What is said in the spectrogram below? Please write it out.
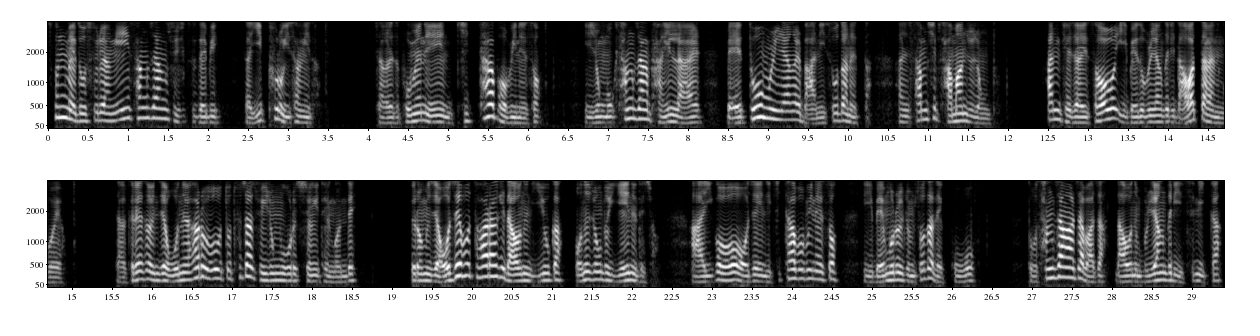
순매도 수량이 상장 주식수 대비 자, 2% 이상이다. 자, 그래서 보면은 기타 법인에서 이 종목 상장 당일날 매도 물량을 많이 쏟아냈다. 한 34만 주 정도. 한 계좌에서 이 매도 물량들이 나왔다라는 거예요. 자, 그래서 이제 오늘 하루 또 투자 주의 종목으로 지정이 된 건데 그럼 이제 어제부터 하락이 나오는 이유가 어느 정도 이해는 되죠. 아, 이거 어제 이제 기타 법인에서 이 매물을 좀 쏟아냈고 또 상장하자마자 나오는 물량들이 있으니까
